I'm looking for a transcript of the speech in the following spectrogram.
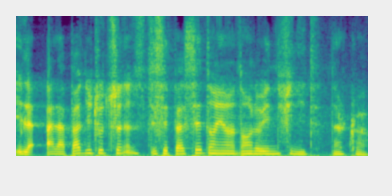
Il a... Elle a pas du tout de souvenir de ce qui s'est passé dans, dans le Infinite. D'accord.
